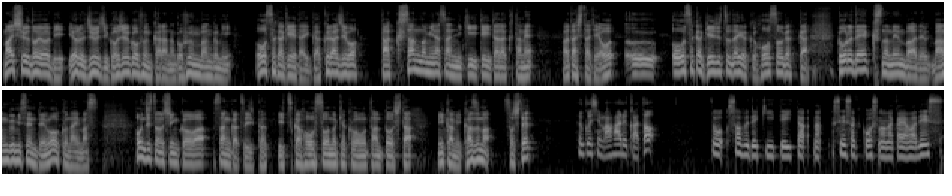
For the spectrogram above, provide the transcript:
毎週土曜日夜10時55分からの5分番組「大阪芸大学ラジをたくさんの皆さんに聞いていただくため私たちおう大阪芸術大学放送学科ゴールデン X のメンバーで番組宣伝を行います。本日の進行は3月5日 ,5 日放送の脚本を担当した三上一馬そして福島遥ととサブで聞いていたな制作コースの中山です。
